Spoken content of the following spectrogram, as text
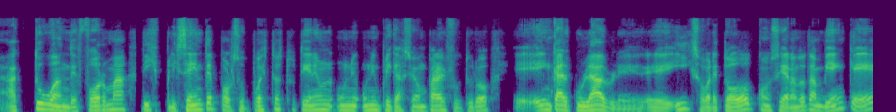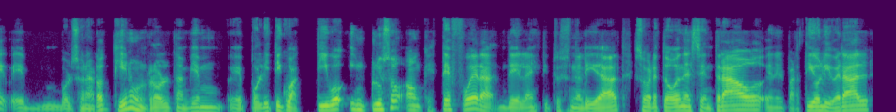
actúan de forma displicente, por supuesto, esto tiene una implicación para el futuro eh, incalculable eh, y sobre todo considerando también que eh, Bolsonaro tiene un rol también político activo, incluso aunque esté fuera de la institucionalidad, sobre todo en el Centrado, en el Partido Liberal,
